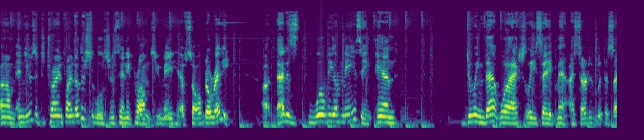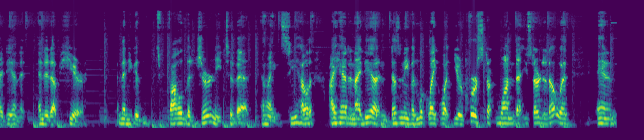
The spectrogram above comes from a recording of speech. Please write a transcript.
um, and use it to try and find other solutions to any problems you may have solved already. Uh, that is will be amazing, and doing that will actually say, "Man, I started with this idea and it ended up here," and then you can follow the journey to that and like see how I had an idea and doesn't even look like what your first one that you started out with, and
